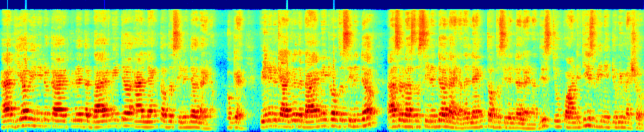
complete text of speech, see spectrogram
And here we need to calculate the diameter and length of the cylinder liner. Okay, we need to calculate the diameter of the cylinder as well as the cylinder liner, the length of the cylinder liner. These two quantities we need to be measured.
